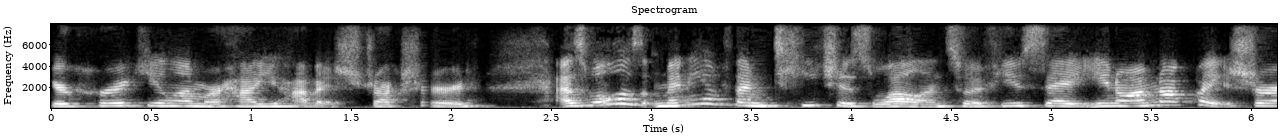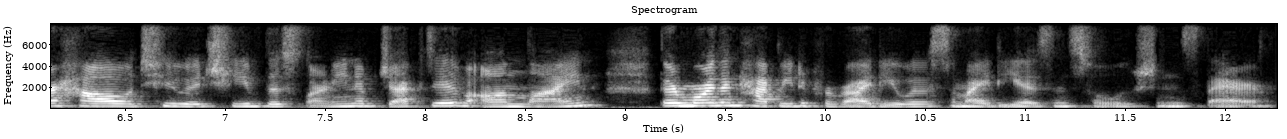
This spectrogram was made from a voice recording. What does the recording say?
your curriculum or how you have it structured, as well as many of them teach as well. And so if you say, you know, I'm not quite sure how to achieve this learning objective online, they're more than happy to provide you with some ideas and solutions there.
